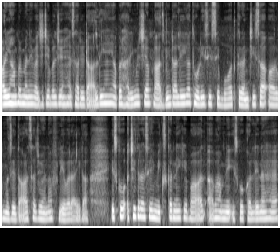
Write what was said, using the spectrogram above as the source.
और यहाँ पर मैंने वेजिटेबल जो है सारी डाल दी हैं। यहाँ पर हरी मिर्चियाँ प्लाजमी डालिएगा थोड़ी सी इससे बहुत क्रंची सा और मज़ेदार सा जो है ना फ्लेवर आएगा। इसको अच्छी तरह से मिक्स करने के बाद अब हमने इसको कर लेना है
